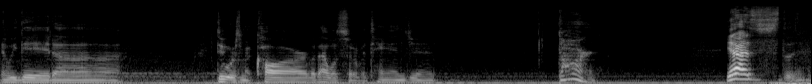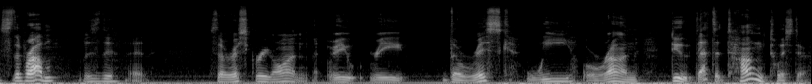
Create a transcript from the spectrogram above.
and we did uh My Car, but that was sort of a tangent. Darn. Yeah, it's the, it's the problem. It's the it's the risk we run. We, we the risk we run, dude. That's a tongue twister.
